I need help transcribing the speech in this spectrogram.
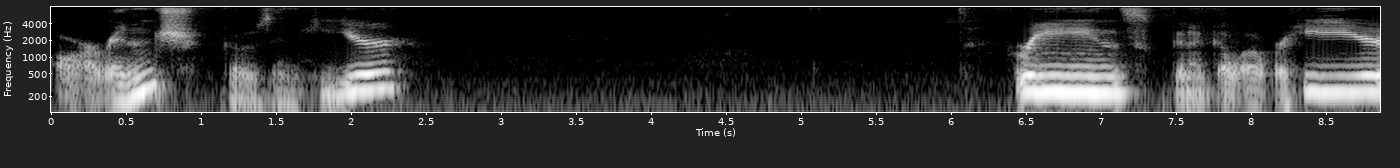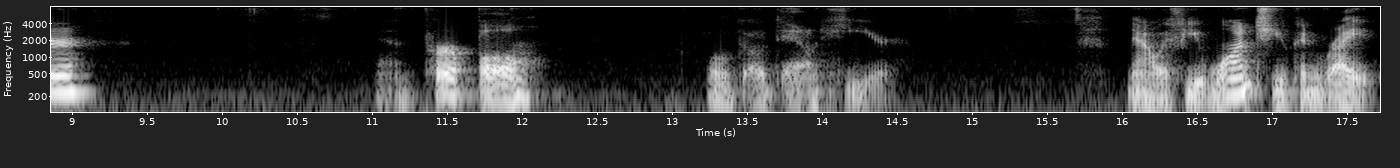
orange goes in here. Greens, gonna go over here. And purple will go down here. Now, if you want, you can write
